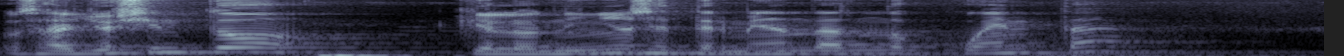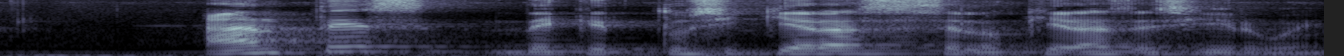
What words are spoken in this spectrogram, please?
O sea, yo siento que los niños se terminan dando cuenta antes de que tú siquiera se lo quieras decir, güey.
